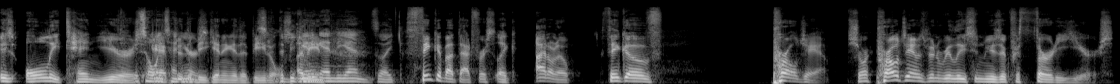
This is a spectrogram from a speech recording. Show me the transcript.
is only ten years only after 10 the beginning of the Beatles. The beginning I mean, and the end. Like think about that first. Like I don't know. Think of Pearl Jam. sure. Pearl Jam's been releasing music for 30 years.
